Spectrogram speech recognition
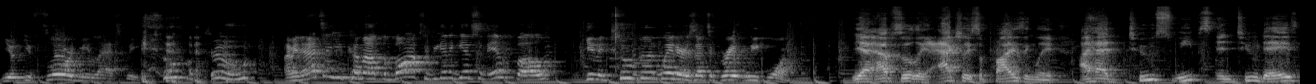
you, you floored me last week. Two for two. I mean, that's how you come out the box. If you're going to give some info, giving two good winners, that's a great week one. Yeah, absolutely. Actually, surprisingly, I had two sweeps in two days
